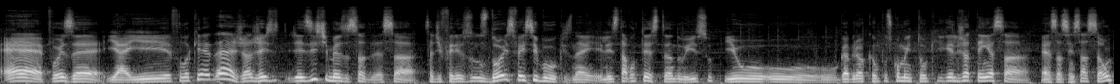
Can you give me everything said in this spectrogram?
É, pois é. E aí ele falou que é, já, já existe mesmo essa, essa, essa diferença. Os dois Facebooks, né? Eles estavam testando isso e o, o, o, Gabriel Campos comentou que ele já tem essa, essa sensação.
